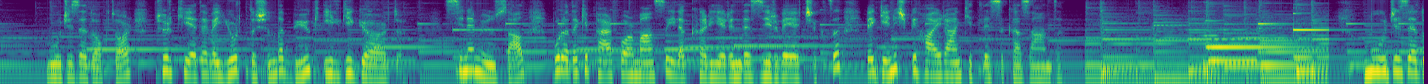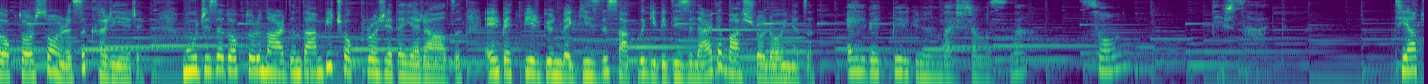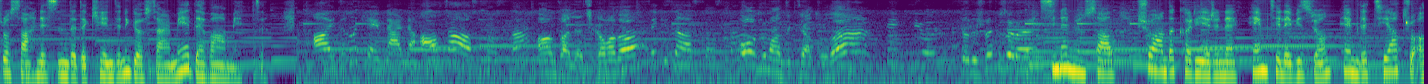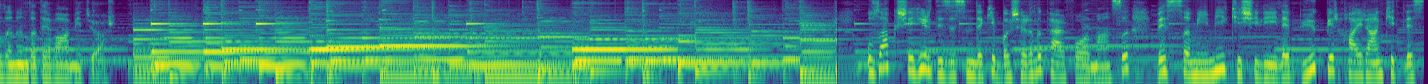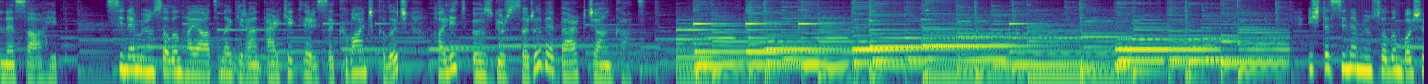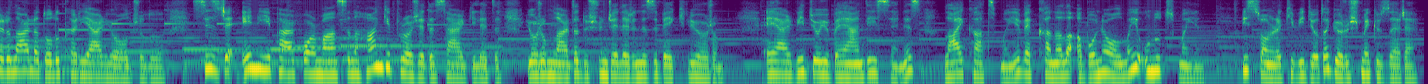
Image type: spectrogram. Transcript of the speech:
Mucize Doktor, Türkiye'de ve yurt dışında büyük ilgi gördü. Sinem Ünsal, buradaki performansıyla kariyerinde zirveye çıktı ve geniş bir hayran kitlesi kazandı. Mucize Doktor sonrası kariyeri. Mucize Doktor'un ardından birçok projede yer aldı. Elbet Bir Gün ve Gizli Saklı gibi dizilerde başrol oynadı. Elbet bir günün başlamasına son. Tiyatro sahnesinde de kendini göstermeye devam etti. Aydınlık Evler'le 6 Ağustos'ta, Antalya Açık Hava'da, 8 Ağustos'ta Bodrum Antik Tiyatro'da bekliyoruz. görüşmek üzere. Sinem Ünsal şu anda kariyerine hem televizyon hem de tiyatro alanında devam ediyor. Uzak Şehir dizisindeki başarılı performansı ve samimi kişiliğiyle büyük bir hayran kitlesine sahip. Sinem Ünsal'ın hayatına giren erkekler ise Kıvanç Kılıç, Halit Özgür Sarı ve Berk Cankat. İşte Sinem Ünsal'ın başarılarla dolu kariyer yolculuğu. Sizce en iyi performansını hangi projede sergiledi? Yorumlarda düşüncelerinizi bekliyorum. Eğer videoyu beğendiyseniz like atmayı ve kanala abone olmayı unutmayın. Bir sonraki videoda görüşmek üzere.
